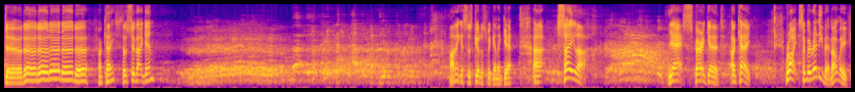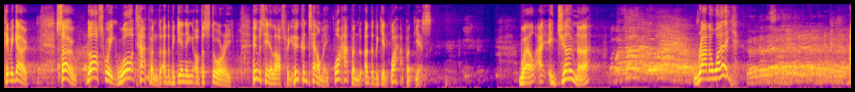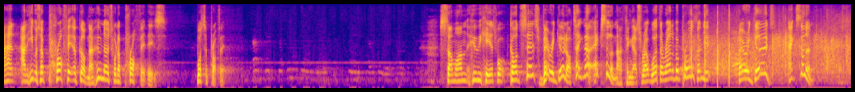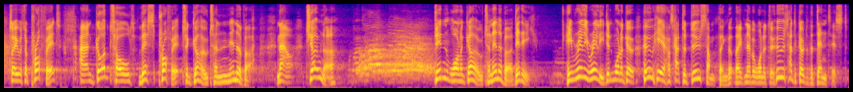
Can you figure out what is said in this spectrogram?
da, da, da. Okay, so let's do that again. I think it's as good as we're going to get. Uh, sailor. Yes, very good. Okay. Right, so we're ready then, aren't we? Here we go. So, last week, what happened at the beginning of the story? Who was here last week? Who can tell me? What happened at the beginning? What happened? Yes. Well, uh, Jonah ran away. And, and he was a prophet of God. Now, who knows what a prophet is? What's a prophet? Someone who hears what God says. Very good. I'll take that. Excellent. I think that's worth a round of applause, don't you? Very good. Excellent. So he was a prophet, and God told this prophet to go to Nineveh. Now, Jonah didn't want to go to Nineveh, did he? He really, really didn't want to go. Who here has had to do something that they've never wanted to? Who's had to go to the dentist?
